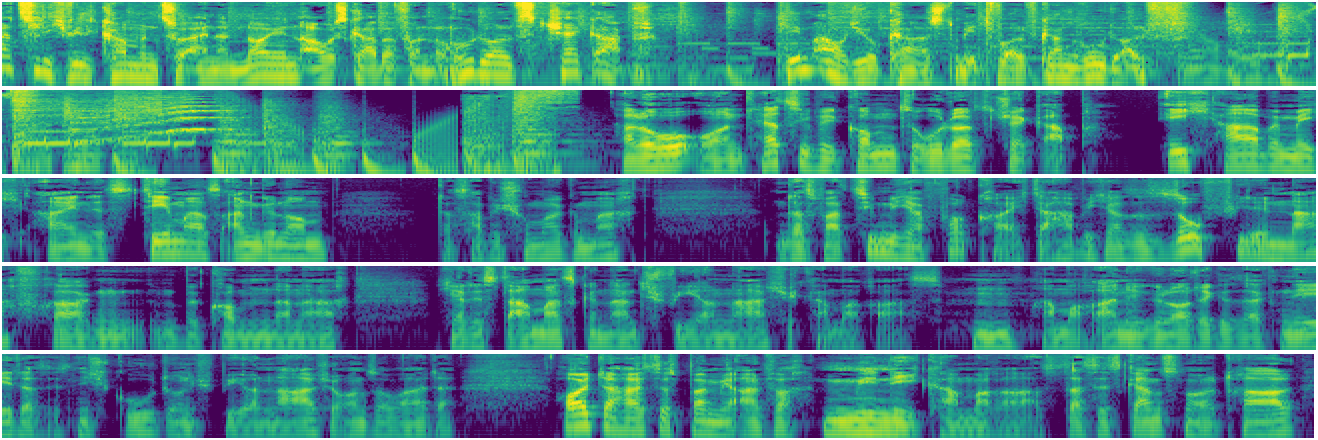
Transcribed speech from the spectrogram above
Herzlich willkommen zu einer neuen Ausgabe von Rudolfs Check-up, dem Audiocast mit Wolfgang Rudolf. Hallo und herzlich willkommen zu Rudolfs Check-up. Ich habe mich eines Themas angenommen, das habe ich schon mal gemacht, und das war ziemlich erfolgreich. Da habe ich also so viele Nachfragen bekommen danach. Ich hatte es damals genannt Spionagekameras. Hm, haben auch einige Leute gesagt, nee, das ist nicht gut und Spionage und so weiter. Heute heißt es bei mir einfach Mini-Kameras. Das ist ganz neutral.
